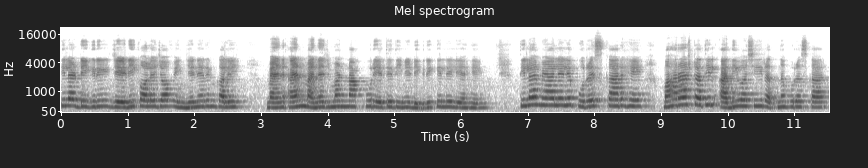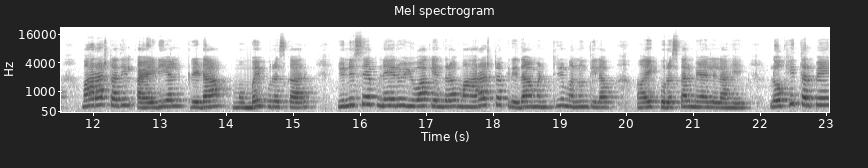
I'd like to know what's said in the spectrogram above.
तिला degree J D college of engineering college man and management Nagpur येथे तिने डिग्री केलेली आहे. तिला मिळालेले पुरस्कार हे महाराष्ट्रातील आदिवासी रत्न पुरस्कार महाराष्ट्रातील आयडियल क्रीडा मुंबई पुरस्कार युनिसेफ नेहरू युवा केंद्र महाराष्ट्र क्रीडा मंत्री म्हणून तिला एक पुरस्कार मिळालेला आहे. लोकहिततर्फे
